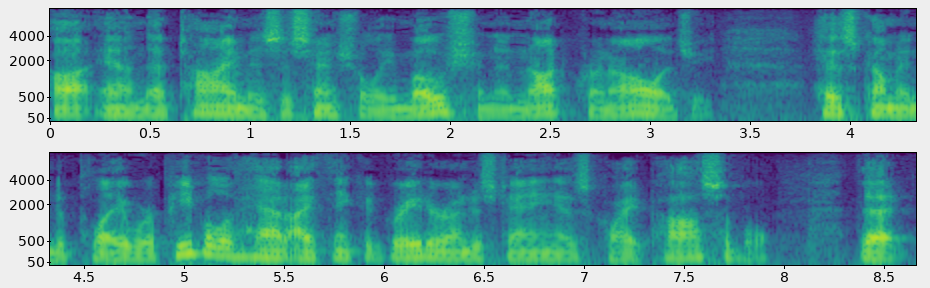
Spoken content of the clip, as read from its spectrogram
uh, and that time is essentially motion and not chronology has come into play where people have had, I think, a greater understanding as quite possible that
